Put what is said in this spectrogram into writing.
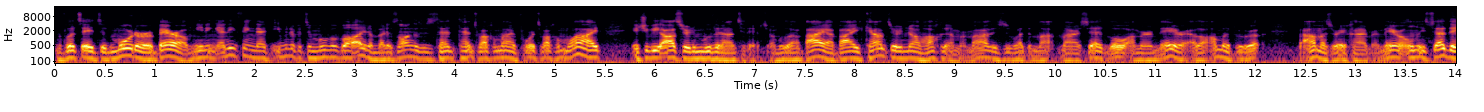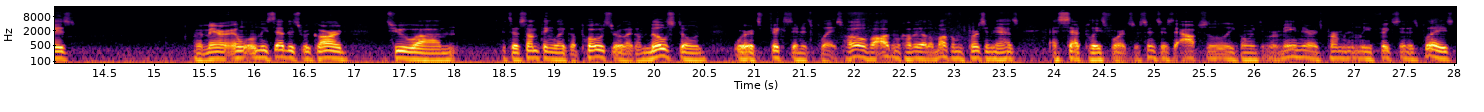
if let's say it's a mortar or a barrel, meaning anything that even if it's a movable item, but as long as it's 10, 10 tvachim wide, 4 tvachim wide, it should be also to move it onto there. So Amula Abai, Abai counter, no, Hachi Amar Mar, this is what the Mar said, Lo Amar Meir, Elo Amad Reichaim. Meir only said this, Meir only said this regard to um, it's a something like a post or like a millstone where it's fixed in its place. A person has a set place for it. So since it's absolutely going to remain there, it's permanently fixed in its place.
